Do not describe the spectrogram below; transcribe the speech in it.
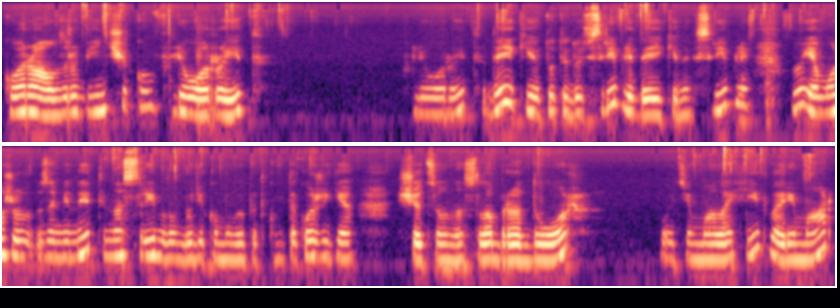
Корал з рубінчиком, флюорит. Флюорит. Деякі тут йдуть в сріблі, деякі не в сріблі. Ну, я можу замінити на срібло в будь-якому випадку. Також є, що це у нас лабрадор, потім малахіт, ларімар.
